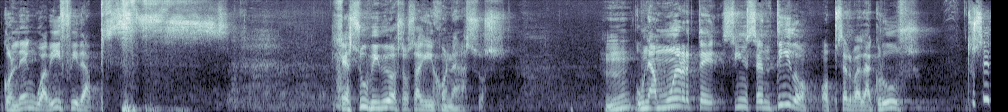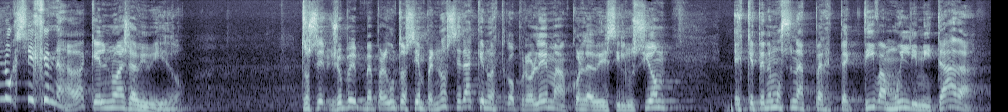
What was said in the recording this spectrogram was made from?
con lengua bífida. Jesús vivió esos aguijonazos. ¿Mm? Una muerte sin sentido, observa la cruz. Entonces no exige nada que él no haya vivido. Entonces yo me pregunto siempre, ¿no será que nuestro problema con la desilusión es que tenemos una perspectiva muy limitada?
